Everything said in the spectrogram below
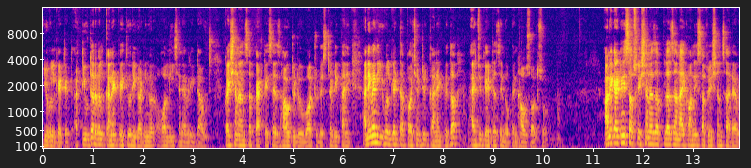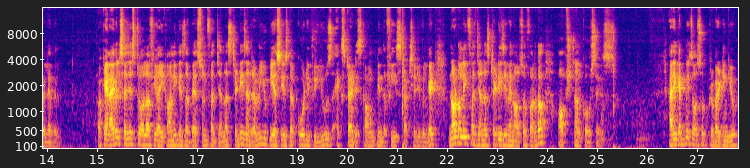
you will get it. A tutor will connect with you regarding your all each and every doubts, question answer practices, how to do, what to do, study planning, and even you will get the opportunity to connect with the educators in open house also. Unacademy subscription as a plus and iconic subscriptions are available. Okay, and I will suggest to all of you Iconic is the best one for general studies and Ravi UPSC is the code if you use extra discount in the fee structure you will get not only for general studies even also for the optional courses. Unacademy is also providing you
